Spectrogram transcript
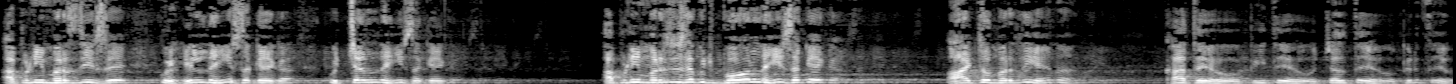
اپنی مرضی سے کوئی ہل نہیں سکے گا، کوئی چل نہیں سکے گا۔ اپنی مرضی سے کچھ بول نہیں سکے گا۔ آج تو مرضی ہے نا۔ کھاتے ہو، پیتے ہو، چلتے ہو، پھرتے ہو۔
